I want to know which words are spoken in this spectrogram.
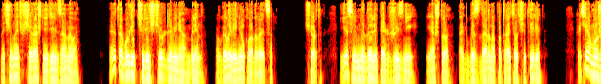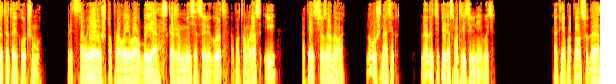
начинать вчерашний день заново, это будет чересчур для меня, блин, в голове не укладывается. Черт, если мне дали пять жизней, я что, так бездарно потратил четыре? Хотя, может, это и к лучшему. Представляю, что провоевал бы я, скажем, месяц или год, а потом раз и... Опять все заново. Ну уж нафиг. Надо теперь осмотрительнее быть. Как я попал сюда,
